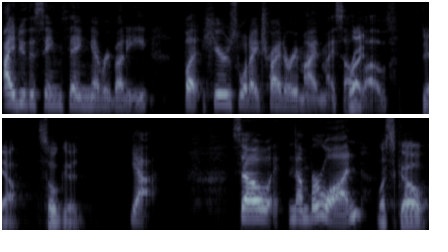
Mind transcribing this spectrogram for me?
"I do the same thing, everybody, but here's what I try to remind myself Right. of." Yeah. So good. Yeah. So, number 1, Let's go.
